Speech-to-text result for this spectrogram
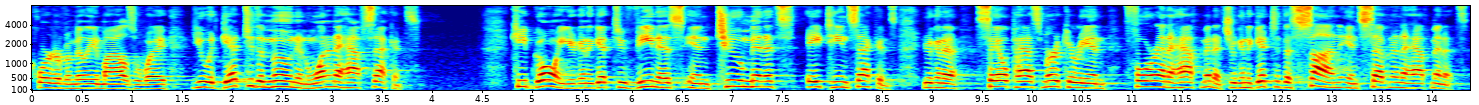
quarter of a million miles away, you would get to the moon in one and a half seconds. Keep going, you're going to get to Venus in two minutes, 18 seconds. You're going to sail past Mercury in four and a half minutes. You're going to get to the sun in seven and a half minutes.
